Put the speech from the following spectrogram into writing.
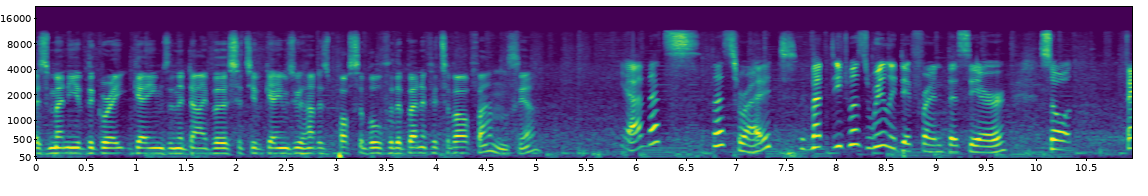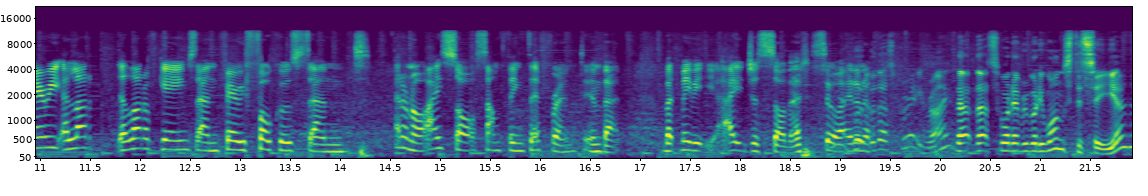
as many of the great games and the diversity of games we had as possible for the benefit of our fans. Yeah. Yeah, that's that's right. But it was really different this year. So very a lot a lot of games and very focused and I don't know, I saw something different in that. But maybe I just saw that, so yeah, I don't but, know. But that's great, right? That, that's what everybody wants to see, yeah?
